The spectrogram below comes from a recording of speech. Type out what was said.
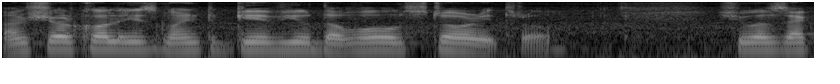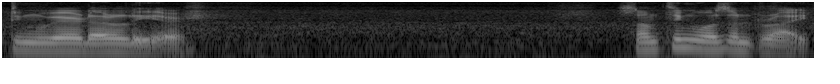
I'm sure Collie is going to give you the whole story through. She was acting weird earlier. Something wasn't right.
